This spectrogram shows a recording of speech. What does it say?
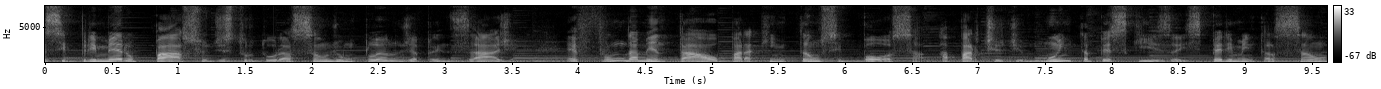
Esse primeiro passo de estruturação de um plano de aprendizagem é fundamental para que então se possa, a partir de muita pesquisa e experimentação,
